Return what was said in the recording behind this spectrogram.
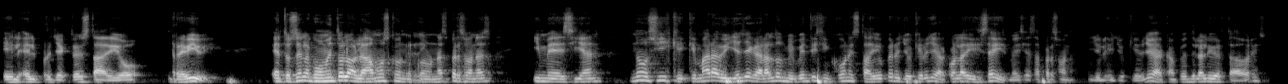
el, el proyecto de estadio revive. Entonces en algún momento lo hablábamos con, con unas personas y me decían, no, sí, qué, qué maravilla llegar al 2025 con estadio, pero yo quiero llegar con la 16, me decía esa persona. Y yo le dije, yo quiero llegar campeón de la Libertadores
